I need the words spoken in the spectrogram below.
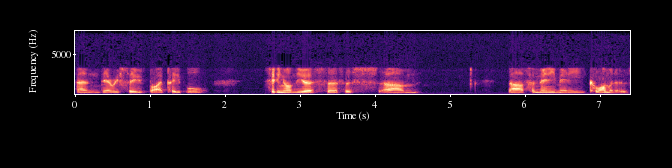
and they're received by people sitting on the Earth's surface um, uh, for many, many kilometres.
